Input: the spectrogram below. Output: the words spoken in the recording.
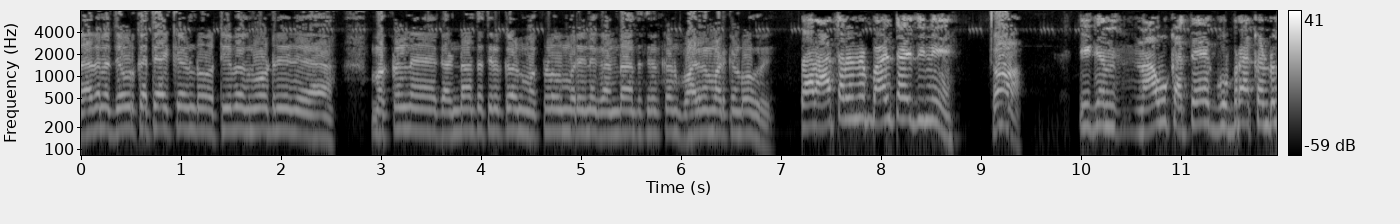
ಯಾವ್ದನ ದೇವ್ರ ಕತೆ ಹಾಕೊಂಡು ಟಿವಿಯಾಗ ನೋಡ್ರಿ ಮಕ್ಕಳನ್ನ ಗಂಡ ಅಂತ ತಿಳ್ಕೊಂಡು ಮಕ್ಕಳು ಮರಿನ ಗಂಡ ಅಂತ ತಿಳ್ಕೊಂಡು ಬಾಳ್ವೆ ಮಾಡ್ಕೊಂಡು ಹೋಗ್ರಿ. ಸರ್ ಆ ತರನೇ ಬಾಳ್ತಾ ಇದ್ದೀನಿ. ಹಾ. ಈಗ ನಾವು ಕತೆ ಗೊಬ್ಬರ ಹಾಕೊಂಡು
